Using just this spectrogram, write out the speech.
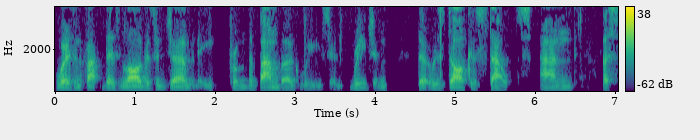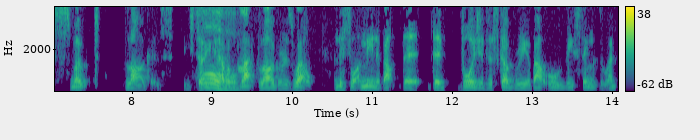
whereas in fact there's lagers in Germany from the Bamberg region, region that are as dark as stouts and are smoked lagers. So you can have a Oh. black lager as well. And this is what I mean about the the Voyager discovery about all these things that went.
